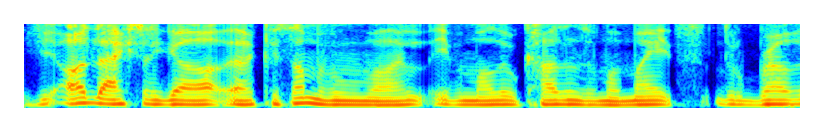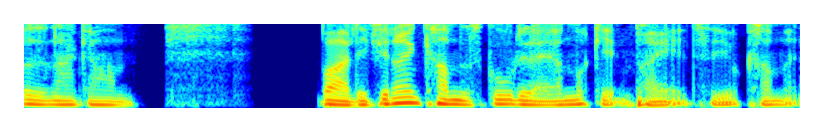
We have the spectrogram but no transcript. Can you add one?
If you, I'd actually go up because some of them are my, even my little cousins or my mates, little brothers, and I go, but if you don't come to school today, I'm not getting paid, so you're coming.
